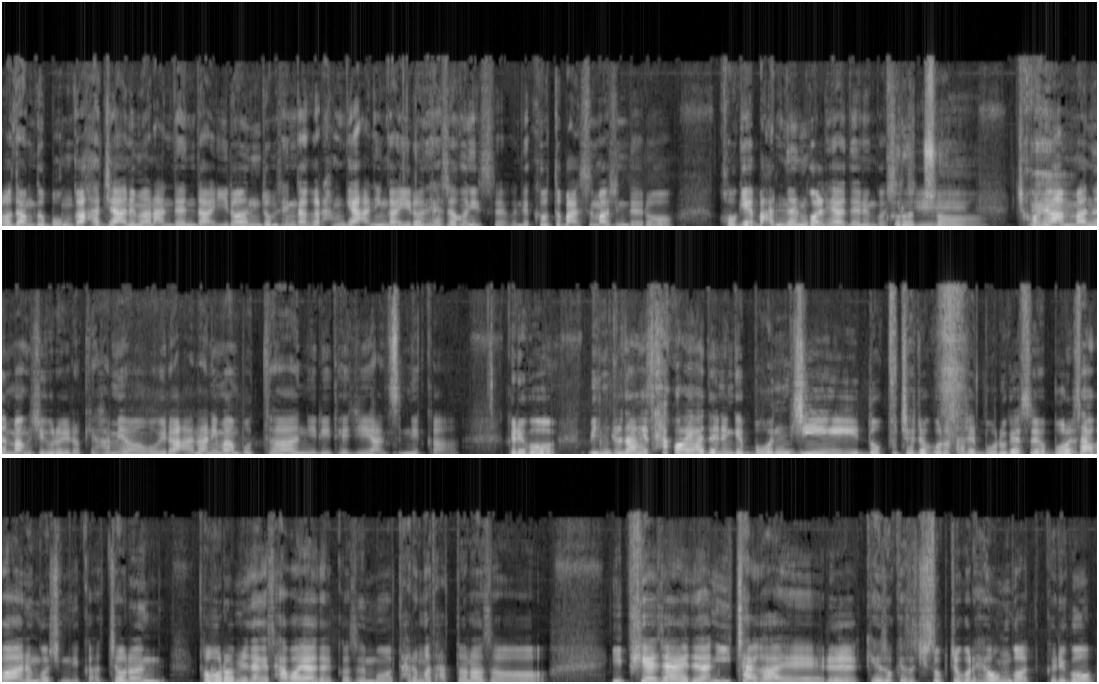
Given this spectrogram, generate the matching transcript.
여당도 뭔가 하지 않으면 안 된다 이런 좀 생각을 한 게 아닌가 이런 해석은 있어요. 근데 그것도 말씀하신 대로 거기에 맞는 걸 해야 되는 것이지 그렇죠. 전혀 네. 안 맞는 방식으로 이렇게 하면 오히려 안 하니만 못한 일이 되지 않습니까? 그리고 민주당이 사과해야 되는 게 뭔지도 구체적으로 사실 모르겠어요. 뭘 사과하는 것입니까? 저는 더불어민주당이 사과해야 될 것은 뭐 다른 거 다 떠나서 이 피해자에 대한 2차 가해를 계속해서 지속적으로 해온 것 그리고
